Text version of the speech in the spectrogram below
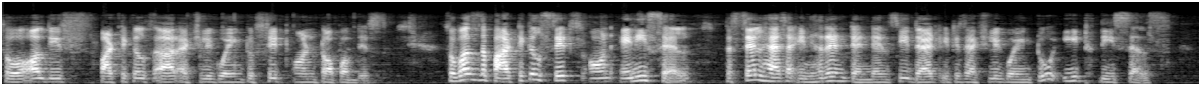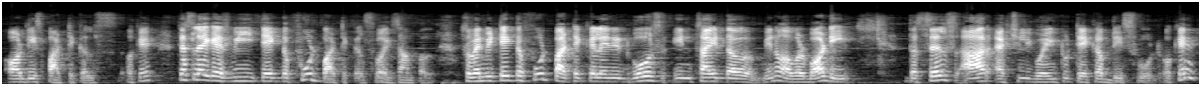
So all these particles are actually going to sit on top of this. So once the particle sits on any cell the cell has an inherent tendency that it is actually going to eat these cells or these particles okay? Just like as we take the food particles for example. So when we take the food particle and it goes inside the you know our body the cells are actually going to take up this food okay?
